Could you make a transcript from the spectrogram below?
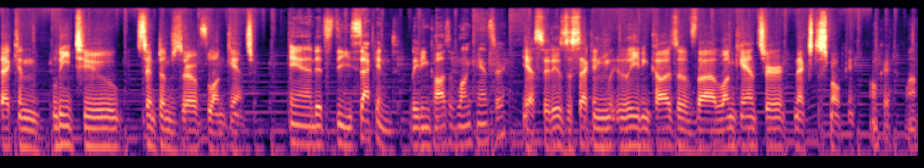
that can lead to symptoms of lung cancer and it's the second leading cause of lung cancer? Yes, it is the second leading cause of uh, lung cancer next to smoking. Okay, wow.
